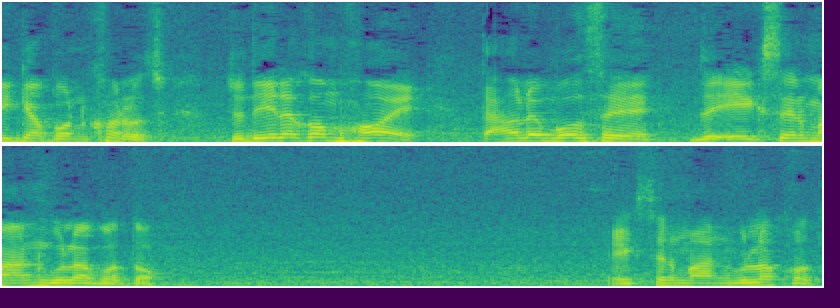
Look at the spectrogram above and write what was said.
বিজ্ঞাপন খরচ। যদি এরকম হয়, তাহলে বলছে যে এক্সের মানগুলা কত? এক্সের মানগুলো কত?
